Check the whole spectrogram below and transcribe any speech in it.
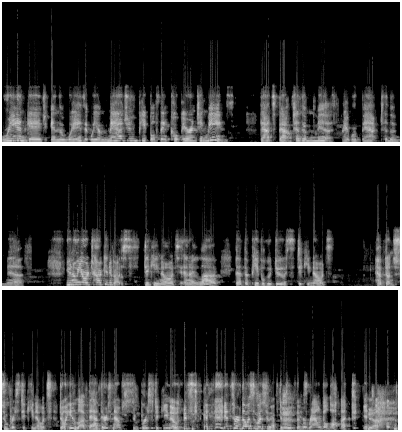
re-engage in the way that we imagine people think co-parenting means. That's back to the myth, right? We're back to the myth. You know, you were talking about sticky notes, and I love that the people who do sticky notes have done super sticky notes. Don't you love that? There's now super sticky notes. it's for those of us who have to move them around a lot. yeah. Know,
